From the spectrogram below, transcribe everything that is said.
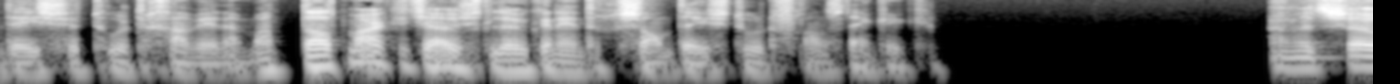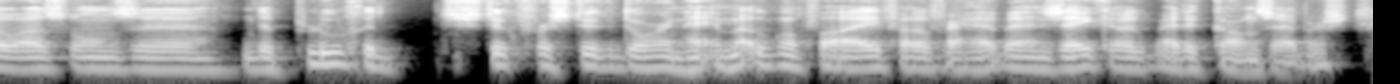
deze Tour te gaan winnen. Maar dat maakt het juist leuk en interessant, deze Tour de France, denk ik. Gaan we het zo als onze, de ploegen stuk voor stuk doornemen ook nog wel even over hebben. En zeker ook bij de kanshebbers.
